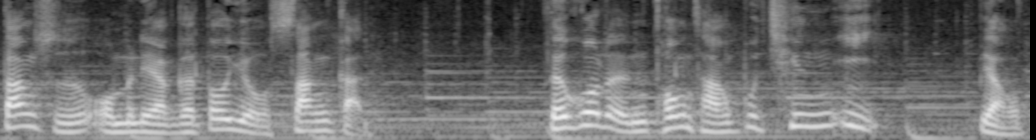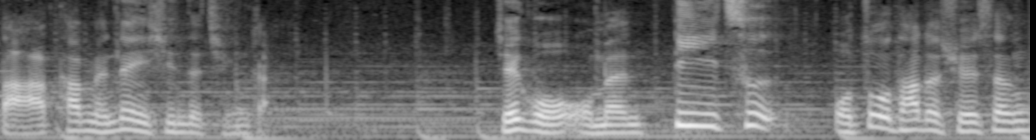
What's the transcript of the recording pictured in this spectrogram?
当时我们两个都有伤感。德国人通常不轻易表达他们内心的情感。结果我们第一次，我做他的学生，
